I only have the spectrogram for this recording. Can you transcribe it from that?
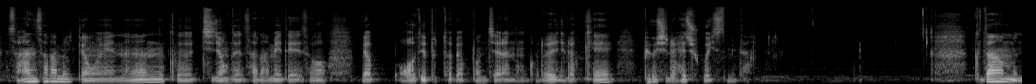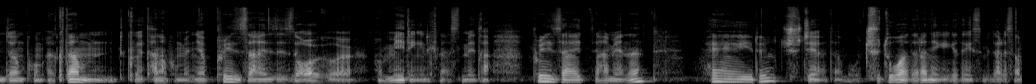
그래서 한 사람일 경우에는 그 지정된 사람에 대해서 몇 어디부터 몇 번째라는 거를 이렇게 표시를 해주고 있습니다. 그 다음 문장 보면, 그 다음 그 단어 보면요, presides over a meeting 이렇게 나왔습니다. preside 하면은 회의를 주재하다, 뭐 주도하다라는 얘기가 되겠습니다. 그래서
